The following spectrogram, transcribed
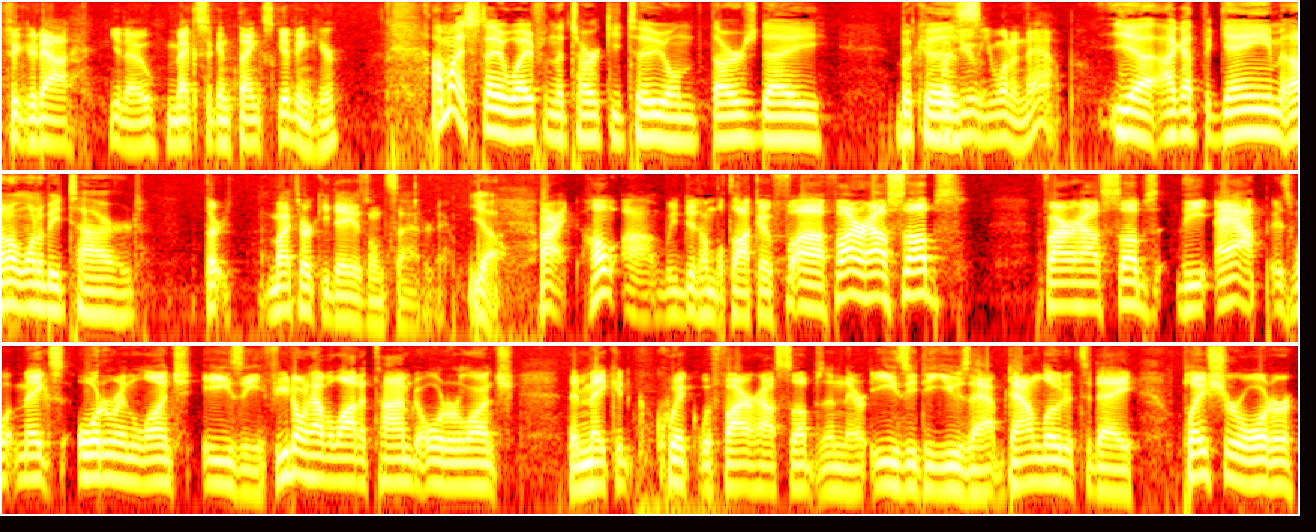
figured out, you know, Mexican Thanksgiving here, I might stay away from the turkey too on Thursday 'Cause because you, you want to nap. yeah, I got the game and I don't want to be tired. Thur- my turkey day is on Saturday. Yeah. All right, hum- uh, we did humble taco. F- uh, Firehouse subs, Firehouse Subs, the app is what makes ordering lunch easy. If you don't have a lot of time to order lunch, then make it quick with Firehouse Subs and their easy to use app. Download it today, place your order,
